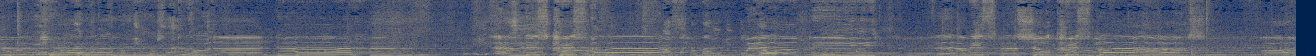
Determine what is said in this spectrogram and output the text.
We're traveling through the night. And this Christmas will be very special Christmas for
